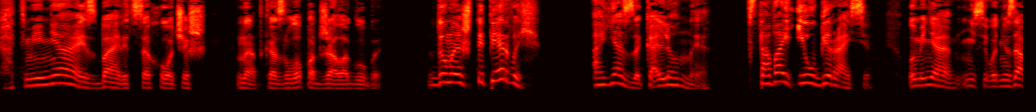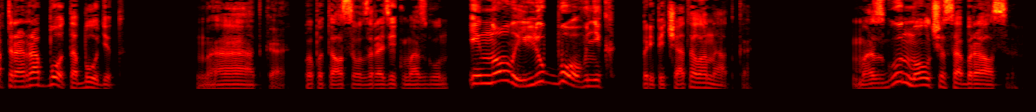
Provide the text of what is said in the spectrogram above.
«От меня избавиться хочешь?» Надка зло поджала губы. «Думаешь, ты первый? А я закаленная. Вставай и убирайся. У меня не сегодня-завтра работа будет. Надка, попытался возразить Мозгун. И новый любовник, припечатала Надка. Мозгун молча собрался.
